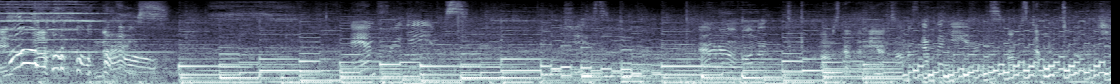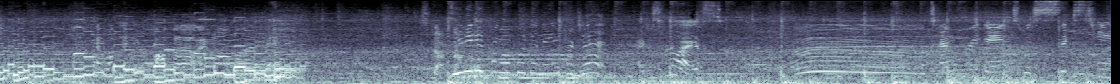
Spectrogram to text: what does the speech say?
and, oh, uh, nice. Papa, I'm Mama. Stop. We need to come up with a name for Jen. I just realized. Ooh, 10 free games with 16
